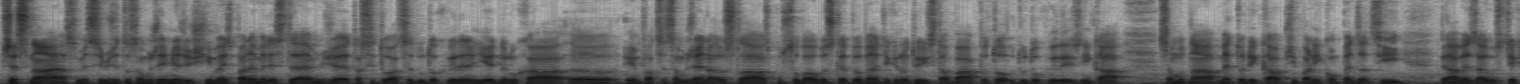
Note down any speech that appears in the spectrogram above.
přesná, já si myslím, že to samozřejmě řešíme s panem ministrem, že ta situace tuto chvíli není jednoduchá, eh, inflace samozřejmě narostla, způsobila obrovské problémy na těch jednotlivých stavbách, proto v tuto chvíli vzniká samotná metodika případných kompenzací právě za růst těch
